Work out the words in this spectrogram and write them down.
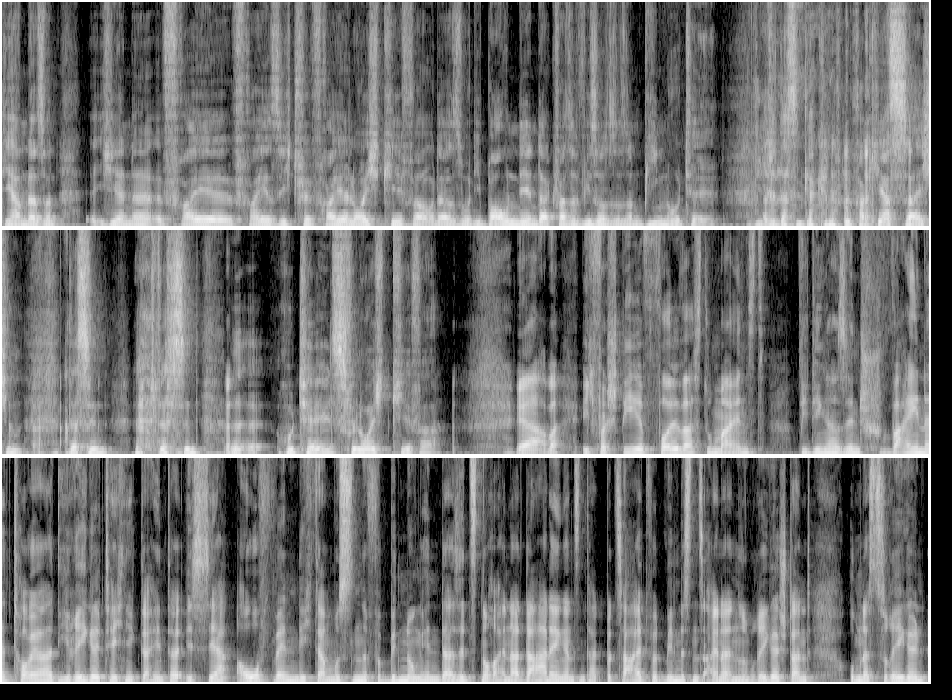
die haben da so ein, hier, ne, freie, freie Sicht für freie Leuchtkäfer oder so, die bauen den da quasi wie so, so, so ein Bienenhotel. Also das sind gar keine Verkehrszeichen, das sind, das sind äh, Hotels für Leuchtkäfer. Ja, aber ich verstehe voll, was du meinst. Die Dinger sind schweineteuer, die Regeltechnik dahinter ist sehr aufwendig, da muss eine Verbindung hin, da sitzt noch einer da, der den ganzen Tag bezahlt wird, mindestens einer in so einem Regelstand, um das zu regeln.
